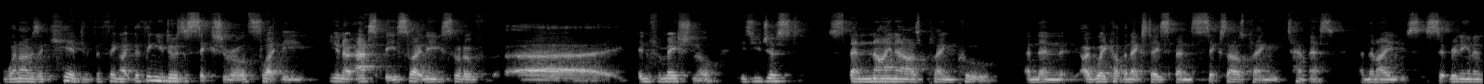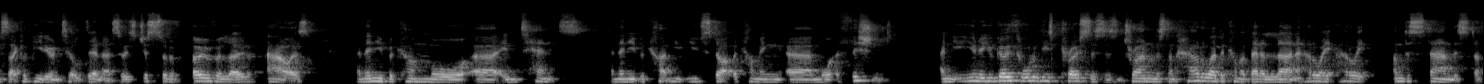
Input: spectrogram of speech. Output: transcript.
when I was a kid, the thing like the thing you do as a six-year-old, slightly you know aspy, slightly sort of uh, informational, is you just spend nine hours playing pool, and then I wake up the next day, spend six hours playing tennis, and then I sit reading an encyclopedia until dinner. So it's just sort of overload of hours, and then you become more uh, intense, and then you become you, you start becoming uh, more efficient. And you know you go through all of these processes and try and understand how do i become a better learner? How do i how do i understand this stuff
